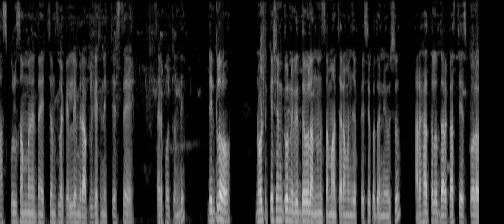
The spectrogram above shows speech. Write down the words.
ఆ స్కూల్ సంబంధించిన హెచ్ఎంస్లోకి వెళ్ళి మీరు అప్లికేషన్ ఇచ్చేస్తే సరిపోతుంది. దీంట్లో నోటిఫికేషన్కు నిరుద్యోగులు అందిన సమాచారం అని చెప్పేసి కొద్ది న్యూస్. అర్హతలు దరఖాస్తు చేసుకోలే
